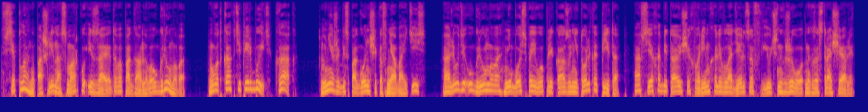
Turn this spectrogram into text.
Все планы пошли на смарку из-за этого поганого угрюмого. Вот как теперь быть? Как? Мне же без погонщиков не обойтись. А люди Угрюмова, небось, по его приказу не только Пита, а всех обитающих в Римхале владельцев вьючных животных застращали.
